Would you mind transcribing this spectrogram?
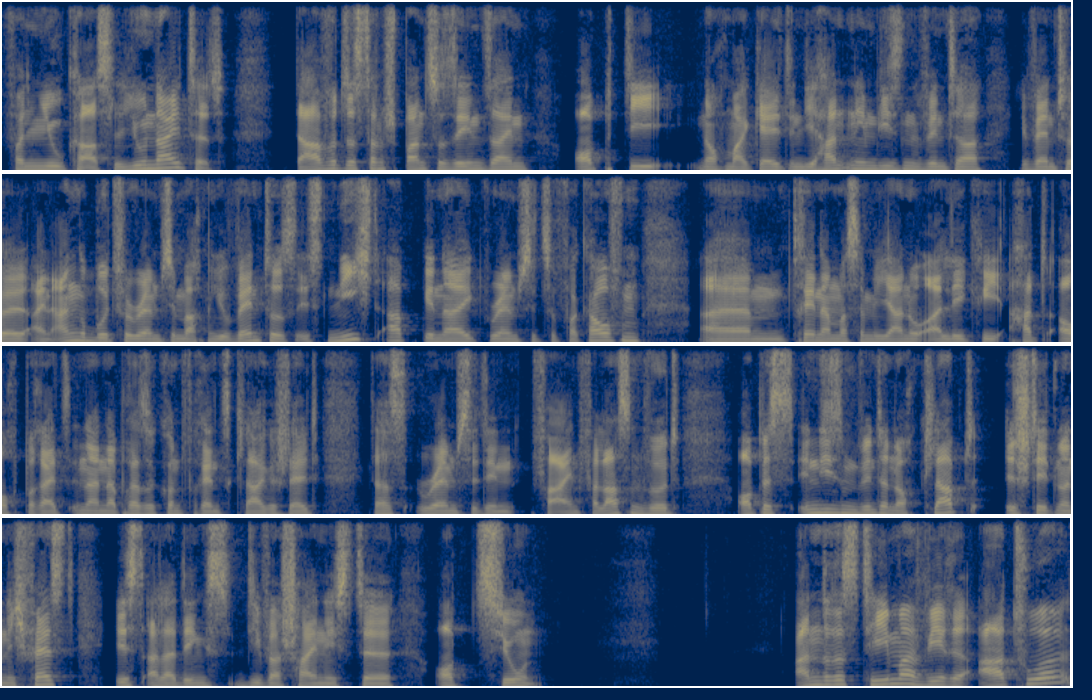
von Newcastle United. Da wird es dann spannend zu sehen sein, ob die nochmal Geld in die Hand nehmen diesen Winter, eventuell ein Angebot für Ramsey machen. Juventus ist nicht abgeneigt, Ramsey zu verkaufen. Ähm, Trainer Massimiliano Allegri hat auch bereits in einer Pressekonferenz klargestellt, dass Ramsey den Verein verlassen wird. Ob es in diesem Winter noch klappt, es steht noch nicht fest, ist allerdings die wahrscheinlichste Option. Anderes Thema wäre Arthur.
